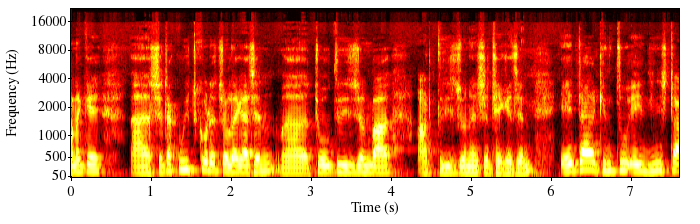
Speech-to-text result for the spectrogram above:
অনেকে সেটা কুইট করে চলে গেছেন চৌত্রিশ জন বা আটত্রিশ জন এসে ঠেকেছেন। এটা কিন্তু এই জিনিসটা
